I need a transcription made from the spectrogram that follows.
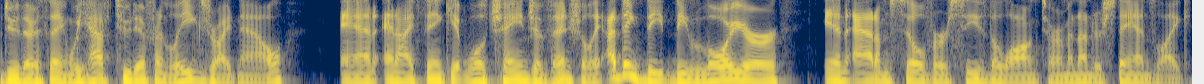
do their thing. We have two different leagues right now, and and I think it will change eventually. I think the the lawyer in Adam Silver sees the long term and understands like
